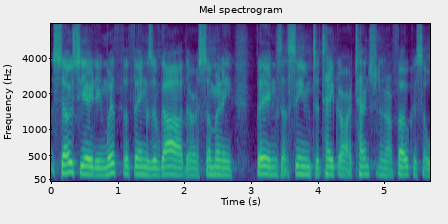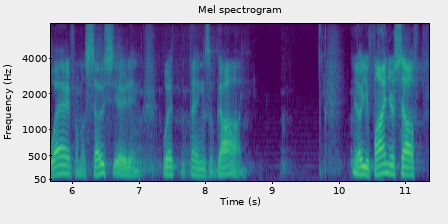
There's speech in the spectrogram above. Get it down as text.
Associating with the things of God. There are so many things that seem to take our attention and our focus away from associating with the things of God. You know, you find yourself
